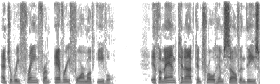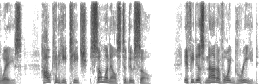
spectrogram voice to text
and to refrain from every form of evil. If a man cannot control himself in these ways, how can he teach someone else to do so? If he does not avoid greed,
